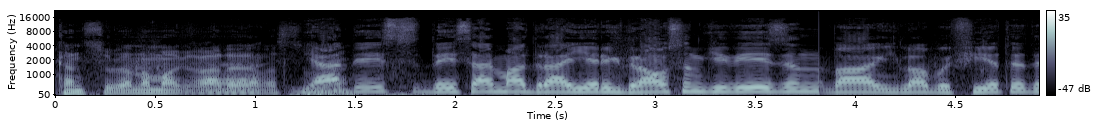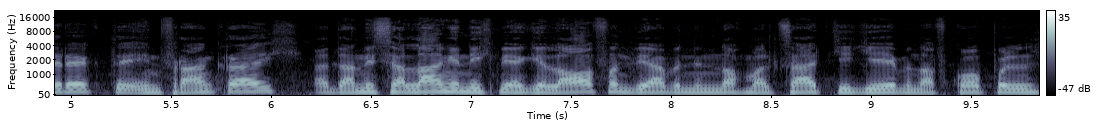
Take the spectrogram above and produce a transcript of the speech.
kannst du da nochmal gerade äh, was zu Ja, der ist, der ist einmal dreijährig draußen gewesen, war, ich glaube, vierte direkt in Frankreich. Äh, dann ist er lange nicht mehr gelaufen. Wir haben ihm nochmal Zeit gegeben auf Koppel.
